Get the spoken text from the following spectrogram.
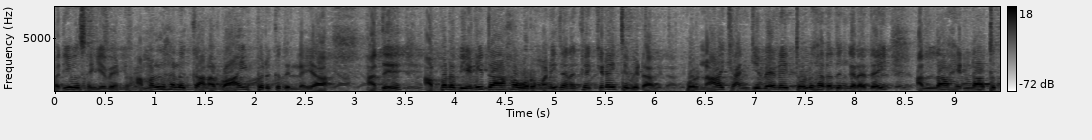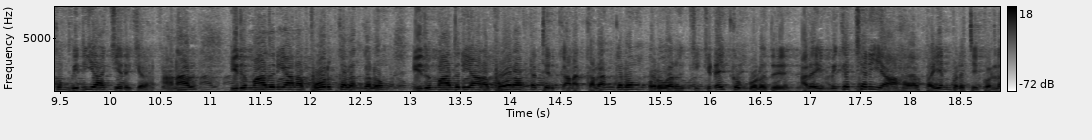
பதிவு செய்ய வேண்டும். அமல்களுக்கான வாய்ப்பு இருக்குது இல்லையா அது அவ்வளவு எளிதாக ஒரு மனிதனுக்கு கிடைத்து விடாது. ஒரு நாளைக்கு அஞ்சு வேலை தொழுகிறதுங்கிறதை அல்லாஹ் எல்லாத்துக்கும் விதியாக்கி இருக்கிறார் ஆனால் இது மாதிரியான போர்க்களங்களும் இது மாதிரியான போராட்டத்திற்கான களங்களும் ஒருவருக்கு கிடைக்கும் பொழுது அதை மிகச்சரியாக பயன்படுத்திக் கொள்ள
